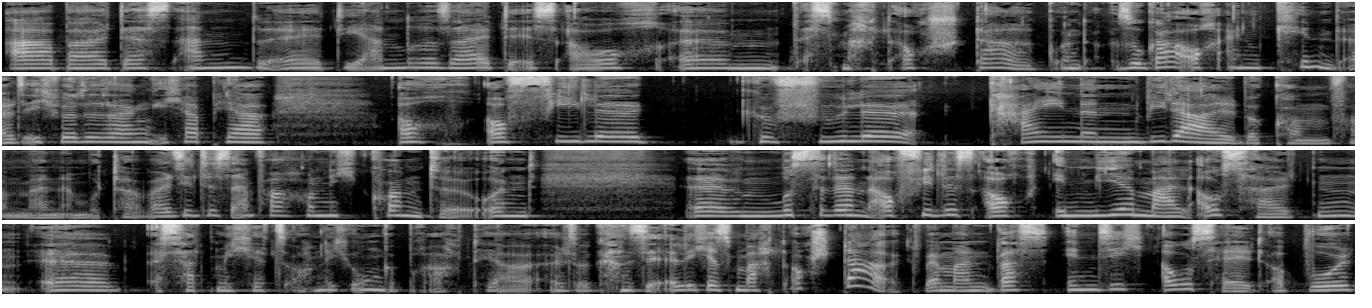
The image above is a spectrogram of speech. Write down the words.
Aber das andere, die andere Seite ist auch, ähm, das macht auch stark und sogar auch ein Kind. Also ich würde sagen, ich habe ja auch auf viele Gefühle keinen Widerhall bekommen von meiner Mutter, weil sie das einfach auch nicht konnte und äh, musste dann auch vieles auch in mir mal aushalten. Äh, es hat mich jetzt auch nicht umgebracht, ja. Also ganz ehrlich, es macht auch stark, wenn man was in sich aushält, obwohl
